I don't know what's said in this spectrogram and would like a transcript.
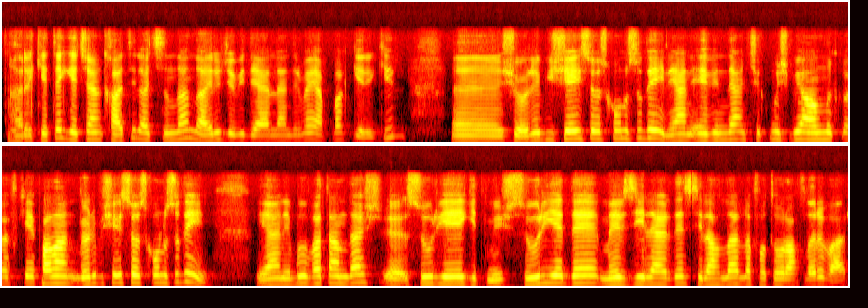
harekete geçen katil açısından da ayrıca bir değerlendirme yapmak gerekir. Ee, şöyle bir şey söz konusu değil. Yani evinden çıkmış bir anlık öfke falan böyle bir şey söz konusu değil. Yani bu vatandaş e, Suriye'ye gitmiş. Suriye'de mevzilerde silahlarla fotoğrafları var.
